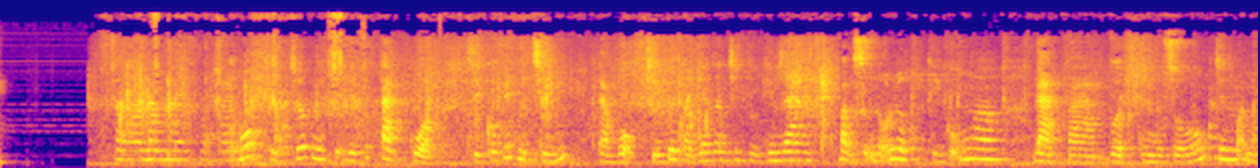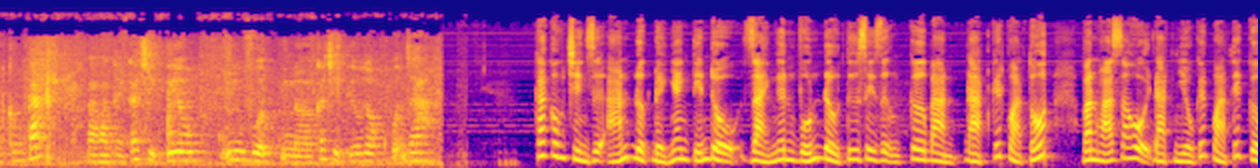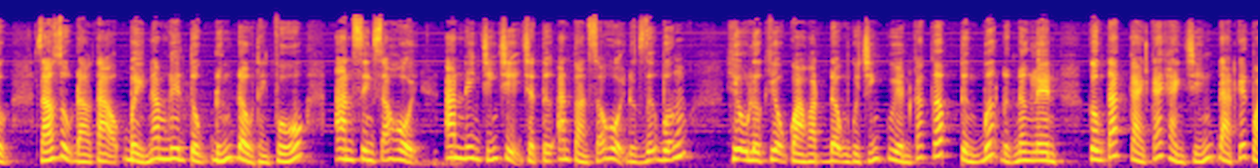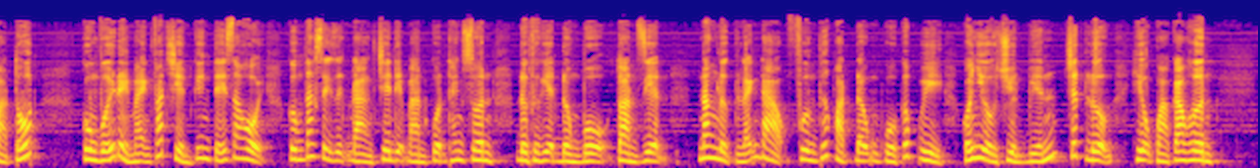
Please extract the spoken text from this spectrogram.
Trong năm 2021 thì trước những diễn biến phức tạp của dịch Covid-19, Đảng bộ, chính quyền và nhân dân trên phường Kim Giang bằng sự nỗ lực thì cũng ờ, đạt và vượt cùng một số trên mọi mặt công tác và hoàn thành các chỉ tiêu cũng như vượt ờ, các chỉ tiêu do quận giao. Các công trình dự án được đẩy nhanh tiến độ, giải ngân vốn đầu tư xây dựng cơ bản đạt kết quả tốt, văn hóa xã hội đạt nhiều kết quả tích cực, giáo dục đào tạo 7 năm liên tục đứng đầu thành phố, an sinh xã hội, an ninh chính trị, trật tự an toàn xã hội được giữ vững, hiệu lực hiệu quả hoạt động của chính quyền các cấp từng bước được nâng lên, công tác cải cách hành chính đạt kết quả tốt. Cùng với đẩy mạnh phát triển kinh tế xã hội, công tác xây dựng Đảng trên địa bàn quận Thanh Xuân được thực hiện đồng bộ, toàn diện, năng lực lãnh đạo, phương thức hoạt động của cấp ủy có nhiều chuyển biến, chất lượng, hiệu quả cao hơn.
